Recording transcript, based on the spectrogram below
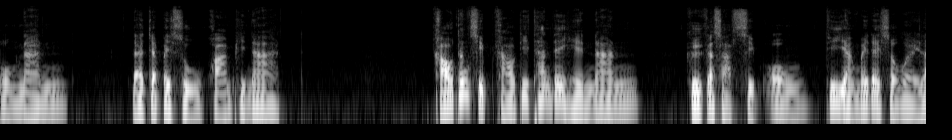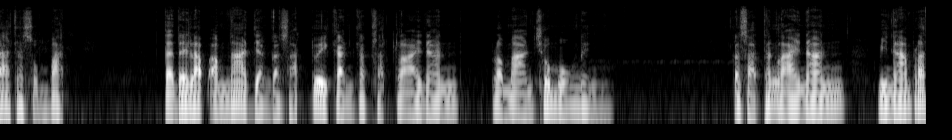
องค์นั้น และจะไปสู่ความพินาศ เขาทั้งสิบเขาที่ท่านได้เห็นนั้น คือกษัตริย์สิบองค์ที่ยังไม่ได้เสวยราชสมบัติ แต่ได้รับอำนาจอย่างกษัตริย์ด้วยกันกับสัตว์ร้ายนั้นประมาณชั่วโมงหนึ่ง กษัตริย์ทั้งหลายนั้น มีน้ำพระ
